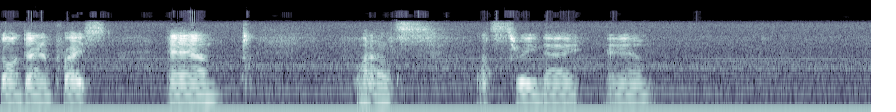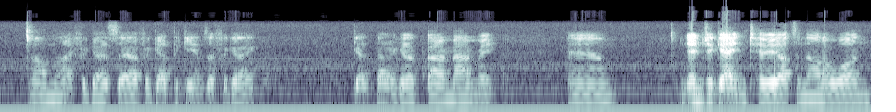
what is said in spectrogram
gone down in price. Um, what else? That's three now. Um, oh man, I forgot. So I forget the games. I forget. Get better, get a better memory. Um, Ninja Gaiden 2. That's another one.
